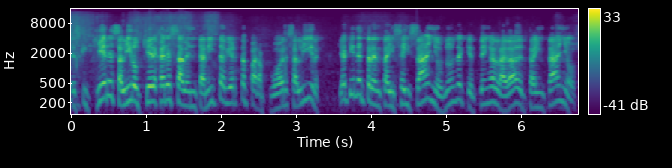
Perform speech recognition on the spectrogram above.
es que quiere salir o quiere dejar esa ventanita abierta para poder salir. Ya tiene 36 años, no es de que tenga la edad de 30 años.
